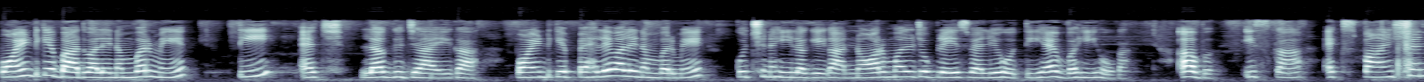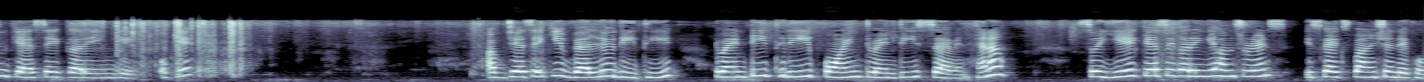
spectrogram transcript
पॉइंट के बाद वाले नंबर में टी एच लग जाएगा। पॉइंट के पहले वाले नंबर में कुछ नहीं लगेगा। नॉर्मल जो प्लेस वैल्यू होती है वही होगा। अब इसका एक्सपांशन कैसे करेंगे? ओके अब जैसे कि वैल्यू दी थी twenty three point twenty seven है ना? सो so, ये कैसे करेंगे हम स्टूडेंट्स इसका एक्सपांशन देखो.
